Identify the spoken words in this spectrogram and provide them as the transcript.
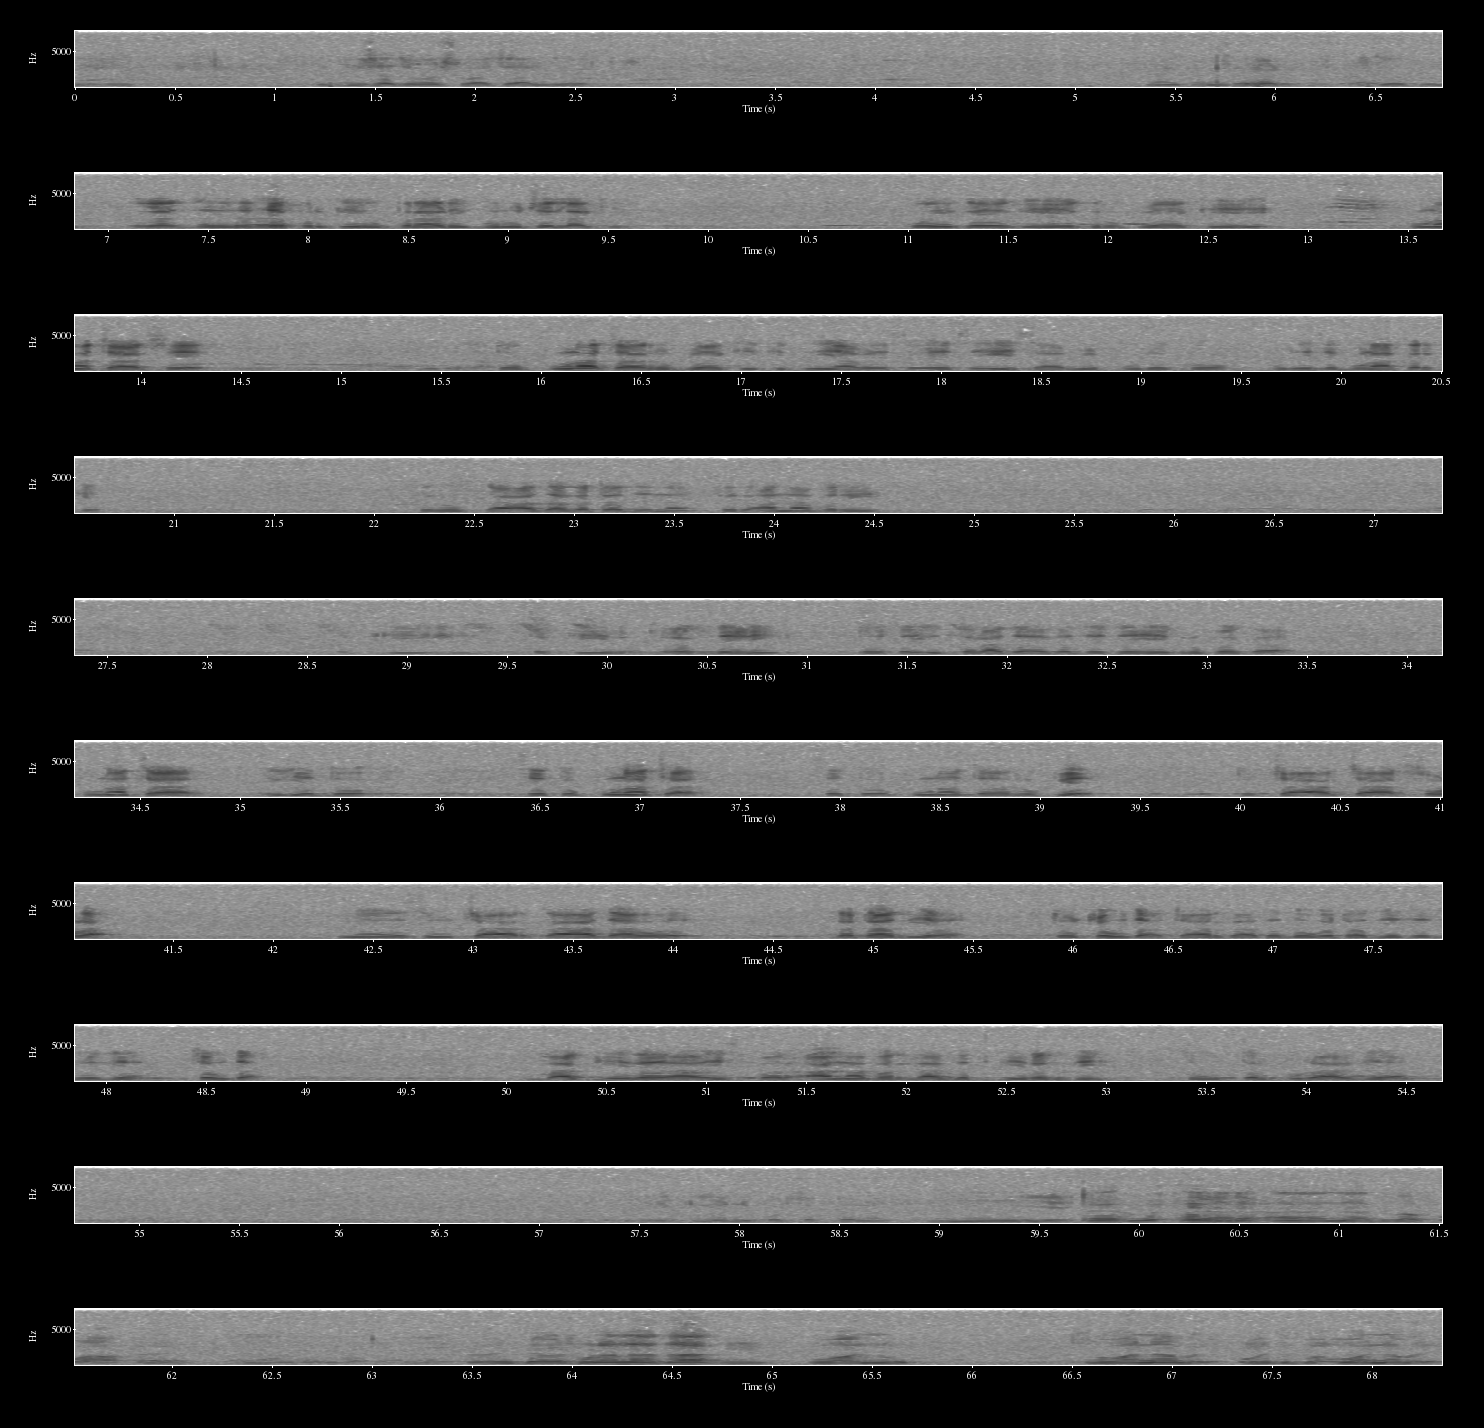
तो बीस हज़ार जयपुर की उपराड़ी गुरु चेला की। कोई कहे कि एक रुपया की पूना चार से तो पूना चार रुपया की कितनी आवे? तो ऐसे ही हिसाब में पूरे को पूरे से गुणा करके फिर उसका आधा घटा देना फिर आना भरी की चक्की रख देनी। तो सही उत्तर आ जाएगा। जैसे एक रुपये का पूना चार ये तो से तो पूना चार, से तो पूना चार रुपये। तो चार चार सोलह। मैं इसमें चार का आधा हो घटा दिया तो चौदह। चार का आधा दो घटा दिया तो हो गया चौदह। बाकी रहा इस पर आना भर लागत की रख दी तो उत्तर पूरा आ गया। ये नहीं पढ़ सकता मैं। ये। पा इधर सोलह ना था हम्म, वो अन्नू वो अन्ना भरे वो तो वो अन्ना भरे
